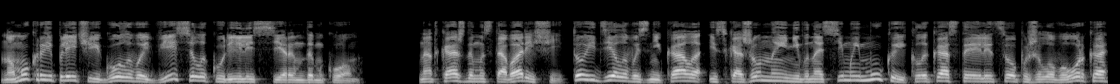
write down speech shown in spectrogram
но мокрые плечи и головы весело курились серым дымком. Над каждым из товарищей то и дело возникало искаженное невыносимой мукой клыкастое лицо пожилого орка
